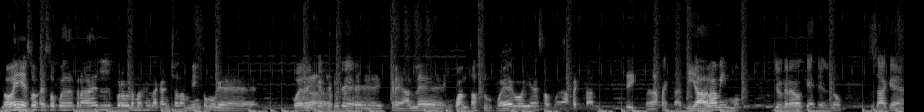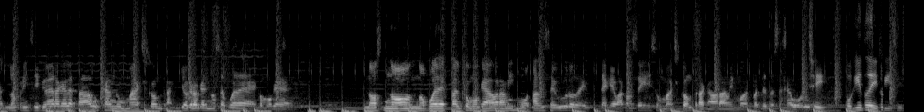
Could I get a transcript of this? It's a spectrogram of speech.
No, y eso, eso puede traer problemas en la cancha también, como que puede Claro. que, que crearle en cuanto a su juego y eso, puede afectar. Sí. Puede afectar. Y ahora mismo, yo creo que él no. Tú sabes que los principios era que él estaba buscando un max contract. Yo creo que él no se puede, como que. No, no, no puede estar como que ahora mismo tan seguro de, de que va a conseguir su max contract ahora mismo después de todo ese revolú. Sí, un poquito difícil.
